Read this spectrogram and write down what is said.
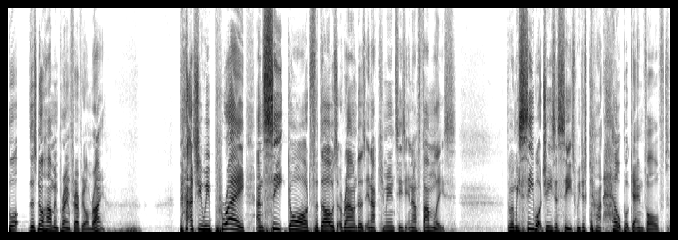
but there's no harm in praying for everyone, right? Actually, we pray and seek God for those around us in our communities, in our families that when we see what Jesus sees, we just can't help but get involved.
